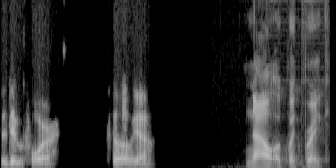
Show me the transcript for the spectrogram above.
the day before. So, yeah. Now, a quick break.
